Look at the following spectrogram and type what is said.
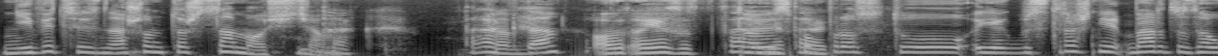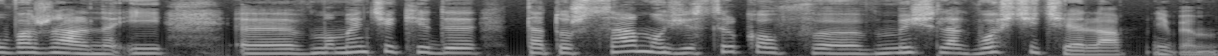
nie wie, co jest naszą tożsamością. Tak. Tak. Prawda? O, o Jezu, to jest tak. po prostu jakby strasznie bardzo zauważalne i e, w momencie, kiedy ta tożsamość jest tylko w, w myślach właściciela, nie wiem,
